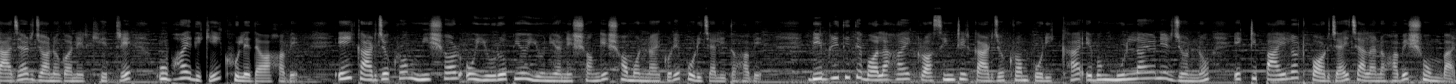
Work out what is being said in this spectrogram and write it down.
গাজার জনগণের ক্ষেত্রে উভয় দিকেই খুলে দেওয়া হবে। এই কার্যক্রম মিশর ও ইউরোপীয় ইউনিয়নের সঙ্গে সমন্বয় করে পরিচালিত হবে। বিবৃতিতে বলা হয়, ক্রসিংটির কার্যক্রম পরীক্ষা এবং মূল্যায়নের জন্য একটি পাইলট পর্যায়ে চালানো হবে সোমবার।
